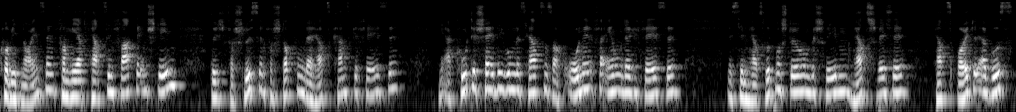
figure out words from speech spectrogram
Covid-19 vermehrt Herzinfarkte entstehen durch Verschlüsse und Verstopfung der Herzkranzgefäße, eine akute Schädigung des Herzens auch ohne Verengung der Gefäße. Es sind Herzrhythmusstörungen beschrieben, Herzschwäche, Herzbeutelerguss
